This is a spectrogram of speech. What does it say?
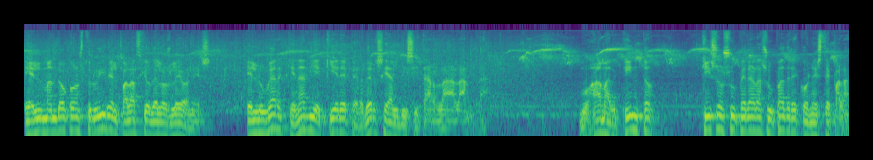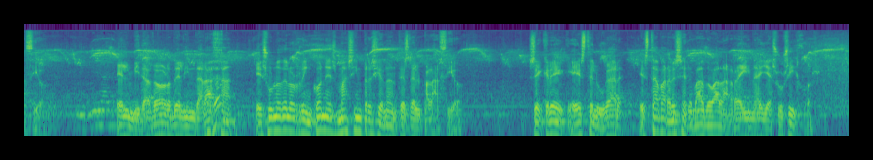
Él mandó construir el Palacio de los Leones, el lugar que nadie quiere perderse al visitar la Alhambra. Muhammad V quiso superar a su padre con este palacio. El mirador del Indaraja es uno de los rincones más impresionantes del palacio. Se cree que este lugar estaba reservado a la reina y a sus hijos.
